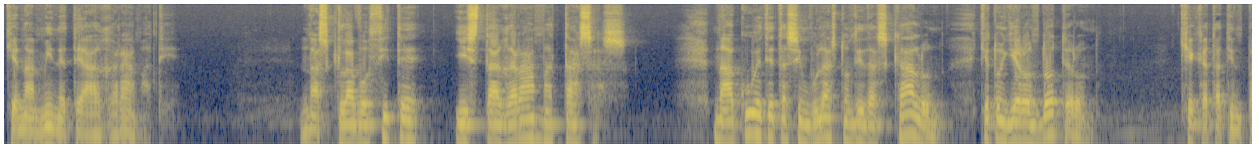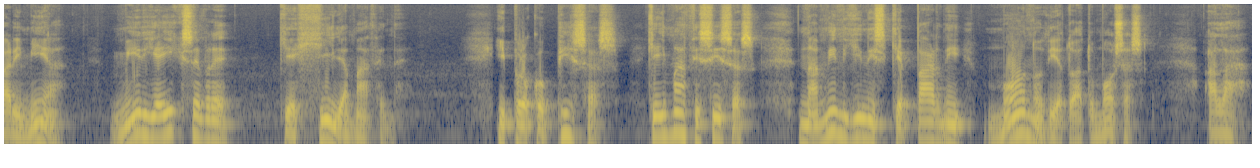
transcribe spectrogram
και να μείνετε αγράμματοι. Να σκλαβωθείτε εις τα γράμματά σας. Να ακούετε τα συμβουλά των διδασκάλων και των γεροντότερων και κατά την παροιμία μύρια ήξευρε και χίλια μάθαινε. Η προκοπή σας και η μάθησή σας να μην γίνει σκεπάρνη μόνο δια το άτομό σας, αλλά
